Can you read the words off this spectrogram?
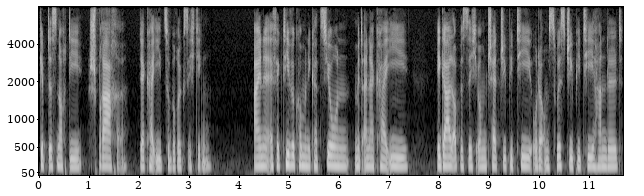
gibt es noch die Sprache der KI zu berücksichtigen. Eine effektive Kommunikation mit einer KI, egal ob es sich um ChatGPT oder um SwissGPT handelt,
